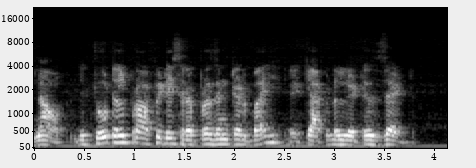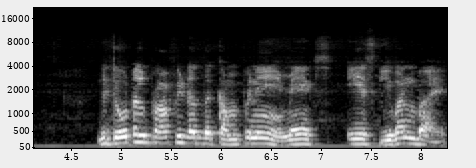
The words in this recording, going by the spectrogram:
now, the total profit is represented by uh, capital letter Z. The total profit that the company makes is given by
